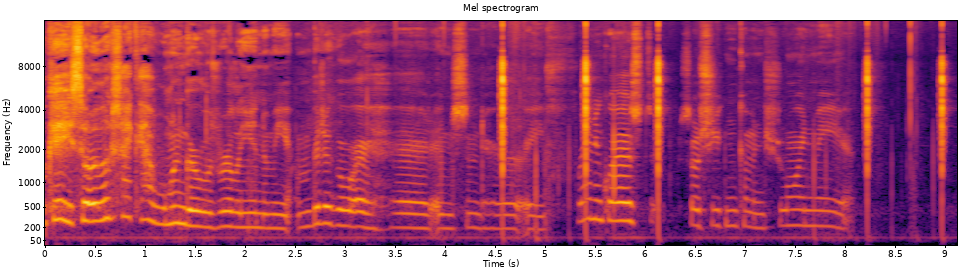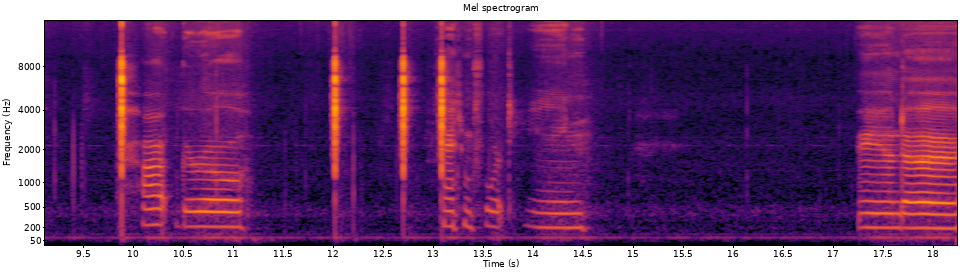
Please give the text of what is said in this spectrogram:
Okay, so it looks like that one girl was really into me. I'm gonna go ahead and send her a friend request so she can come and join me. Hot girl. Phantom 14. And, uh...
